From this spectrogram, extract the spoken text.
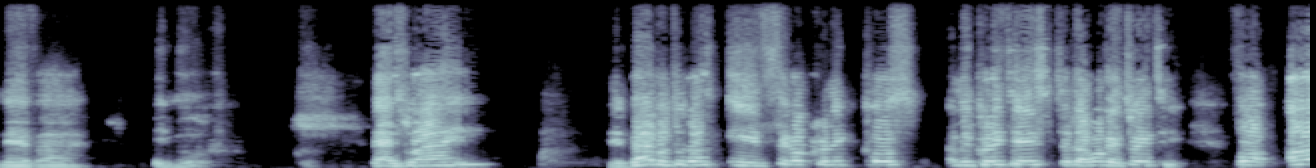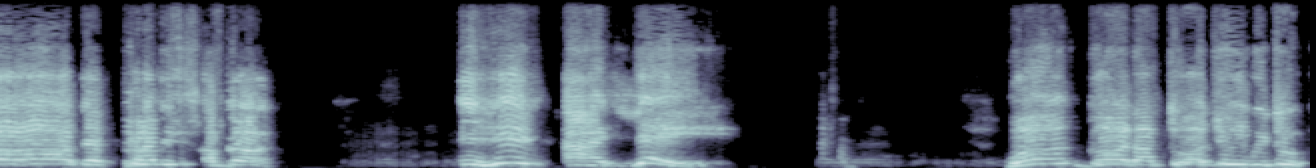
never be moved. That's why the Bible told us in Second Chronicles, I mean Corinthians chapter 1 verse 20, for all the promises of God in him are yea. what God has told you He will do.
